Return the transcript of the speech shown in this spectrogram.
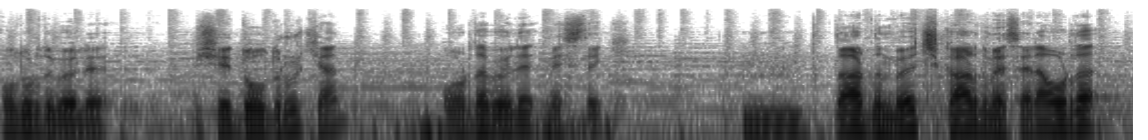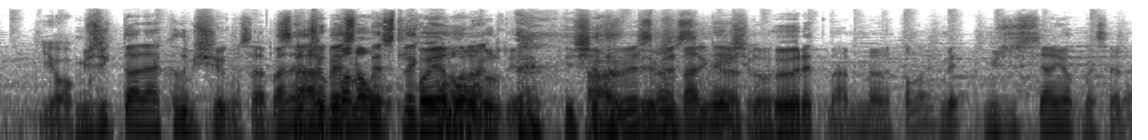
olurdu böyle bir şey doldururken orada böyle meslek Hmm. tıklardın böyle çıkardı mesela orada Yok. müzikle alakalı bir şey yok mesela. Ben en Serbest çok bana meslek koyan o olarak olurdu yani. Serbest ben, meslek, ben ne evet, işim doğru. öğretmen bilmem ne falan. Me- müzisyen yok mesela.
